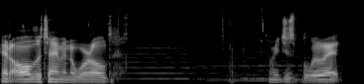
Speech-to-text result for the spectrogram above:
Had all the time in the world. We just blew it.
